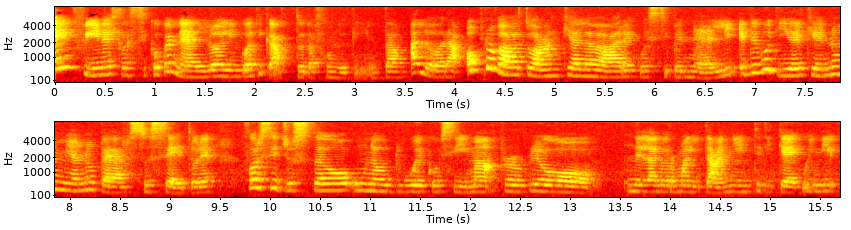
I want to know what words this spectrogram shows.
E infine il classico pennello a lingua di gatto da fondotinta. Allora, ho provato anche a lavare questi pennelli e devo dire che non mi hanno perso setole, forse giusto una o due così, ma proprio nella normalità, niente di che, quindi,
